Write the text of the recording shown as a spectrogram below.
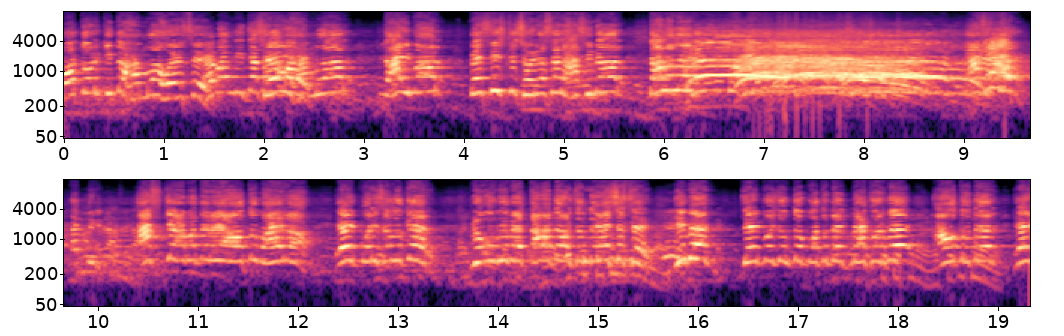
অতর্কিত হামলা হয়েছে। এবং সেই হামলার ড্রাইভার পেসিস্ট সৈরাসার হাসিনার দালালের। আজকে- আমাদের এই আহত ভাইরা দেওয়ার জন্য এসেছে। ইভেন যে পর্যন্ত পদত্যাগ না করবে, আহতদের এই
